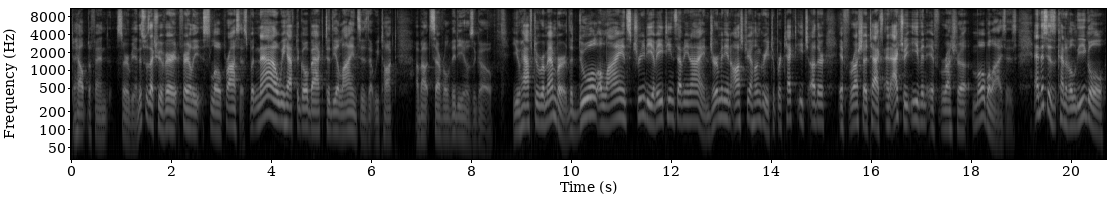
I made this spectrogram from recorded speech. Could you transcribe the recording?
to help defend Serbia. And this was actually a very fairly slow process. But now we have to go back to the alliances that we talked about several videos ago. You have to remember the Dual Alliance Treaty of 1879, Germany and Austria-Hungary to protect each other if Russia attacks, and actually even if Russia mobilizes. And this is kind of a legal,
